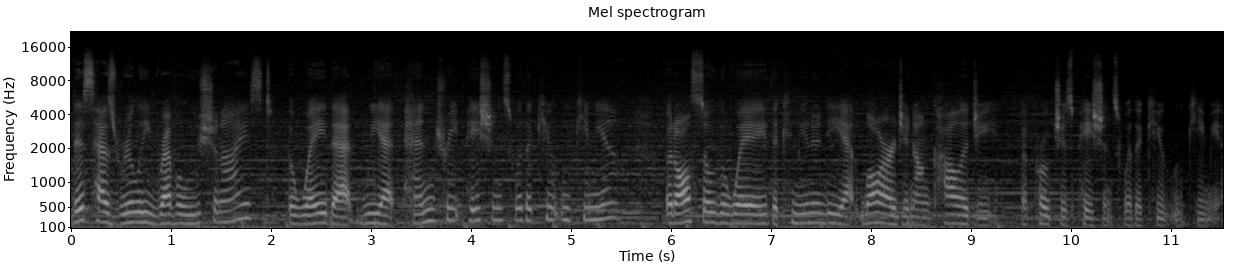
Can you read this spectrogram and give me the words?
This has really revolutionized the way that we at Penn treat patients with acute leukemia, but also the way the community at large in oncology approaches patients with acute leukemia.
